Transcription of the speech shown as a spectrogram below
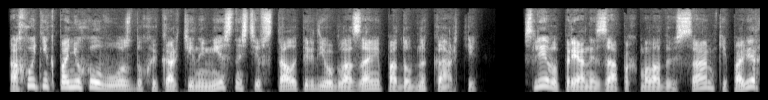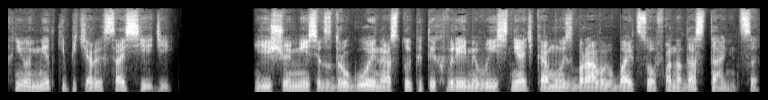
Охотник понюхал воздух, и картина местности встала перед его глазами подобно карте. Слева пряный запах молодой самки, поверх него метки пятерых соседей. Еще месяц-другой наступит их время выяснять, кому из бравых бойцов она достанется.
